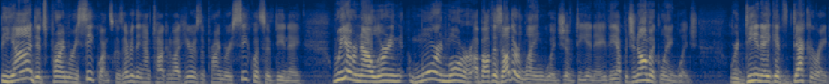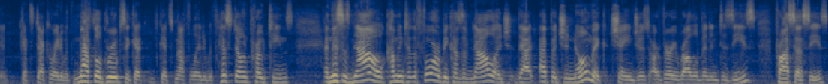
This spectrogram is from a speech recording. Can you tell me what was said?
beyond its primary sequence, because everything I'm talking about here is the primary sequence of DNA. We are now learning more and more about this other language of DNA, the epigenomic language, where DNA gets decorated. It gets decorated with methyl groups, it get, gets methylated with histone proteins. And this is now coming to the fore because of knowledge that epigenomic changes are very relevant in disease processes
